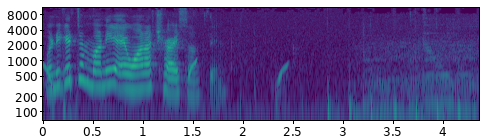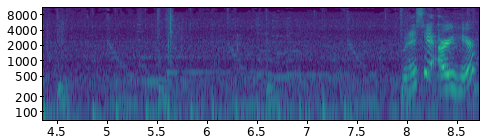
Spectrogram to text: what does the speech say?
When you get the money, I wanna try something. Benicia, are you here?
